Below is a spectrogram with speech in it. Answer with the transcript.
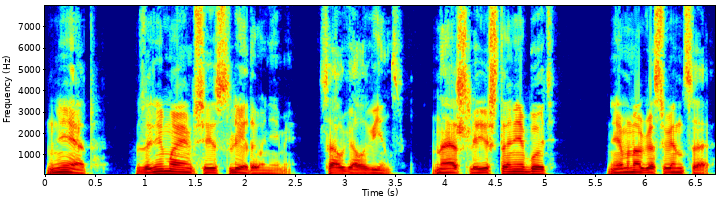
«Нет, занимаемся исследованиями», — солгал Винс. Нашли что-нибудь? Немного свинца.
